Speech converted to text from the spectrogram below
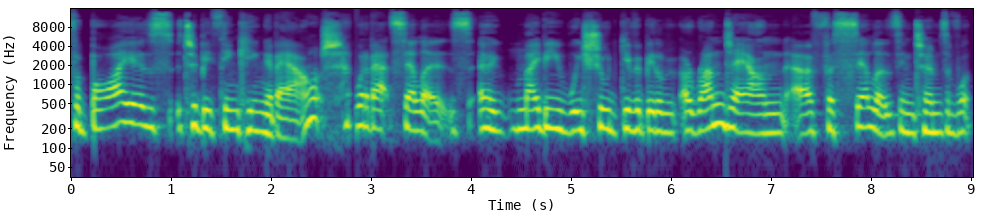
for buyers to be thinking about. What about sellers? Uh, maybe we should give a bit of a rundown uh, for sellers in terms of what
